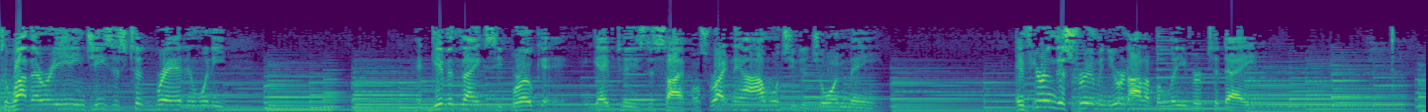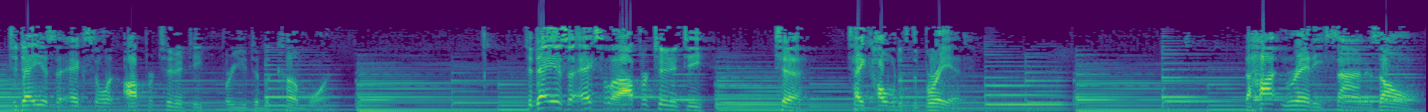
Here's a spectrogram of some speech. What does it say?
So while they were eating, Jesus took bread and when he had given thanks, he broke it gave to his disciples. Right now, I want you to join me. If you're in this room and you're not a believer today, today is an excellent opportunity for you to become one. Today is an excellent opportunity to take hold of the bread. The hot and ready sign is on.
